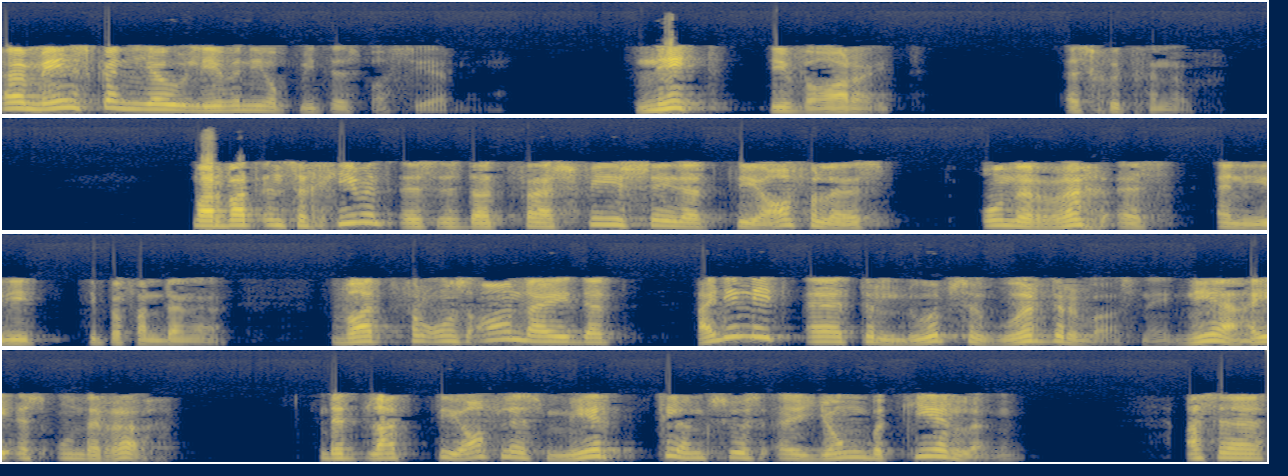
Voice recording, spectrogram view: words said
Nou 'n mens kan jou lewe nie op mites baseer nie. Net die waarheid is goed genoeg. Maar wat insiggewend is is dat vers 4 sê dat Theophilus onderrig is in hierdie tipe van dinge. Wat vir ons aandui dat hy nie net 'n terloopse hoorder was nie. Nee, hy is onderrig. Dit laat Theophilus meer klink soos 'n jong bekeerling as 'n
